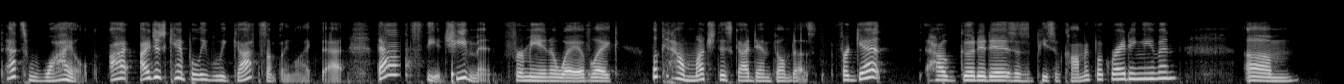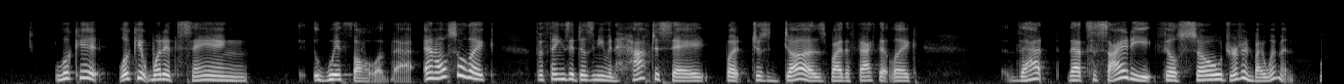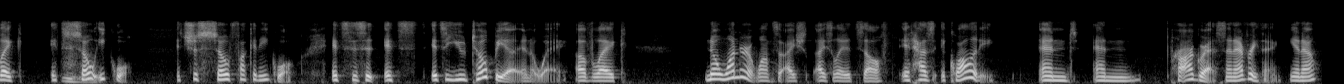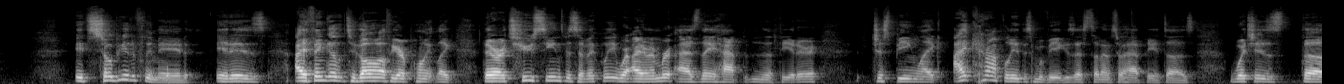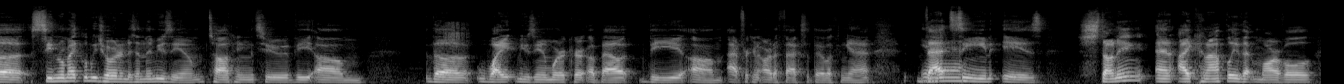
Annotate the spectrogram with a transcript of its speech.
that's wild. I I just can't believe we got something like that. That's the achievement for me in a way of like look at how much this goddamn film does. Forget how good it is as a piece of comic book writing even um, look at look at what it's saying with all of that and also like the things it doesn't even have to say but just does by the fact that like that that society feels so driven by women like it's mm-hmm. so equal it's just so fucking equal it's this it's it's a utopia in a way of like no wonder it wants to isolate itself it has equality and and progress and everything, you know? It's so beautifully made. It is. I think of, to go off your point, like there are two scenes specifically where I remember as they happened in the theater, just being like, I cannot believe this movie exists, and I'm so happy it does. Which is the scene where Michael B. Jordan is in the museum talking to the um, the white museum worker about the um, African artifacts that they're looking at. Yeah. That scene is stunning, and I cannot believe that Marvel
